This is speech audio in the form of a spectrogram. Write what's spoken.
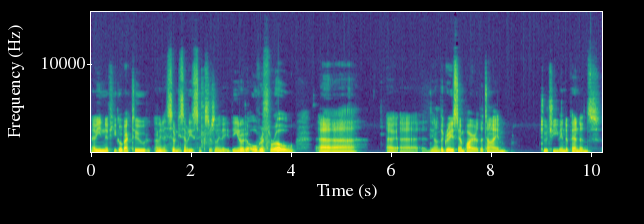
I mean, if you go back to, I mean, 1776 or something, they, you know, to overthrow, uh, uh, uh, you know, the greatest empire at the time, to achieve independence,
